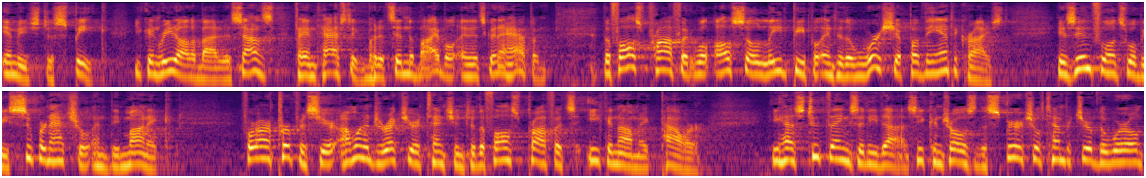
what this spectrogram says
image to speak you can read all about it. It sounds fantastic, but it's in the Bible and it's going to happen. The false prophet will also lead people into the worship of the Antichrist. His influence will be supernatural and demonic. For our purpose here, I want to direct your attention to the false prophet's economic power. He has two things that he does he controls the spiritual temperature of the world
